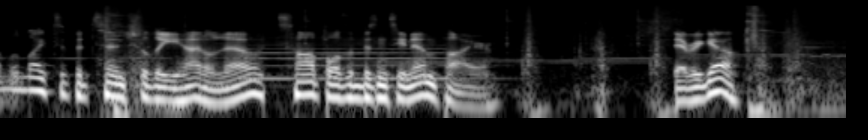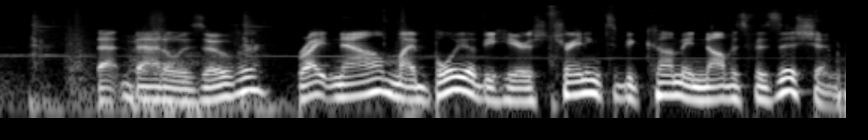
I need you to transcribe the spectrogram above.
I would like to potentially, I don't know, topple the Byzantine Empire. There we go. That battle is over. Right now, my boy over here is training to become a novice physician.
